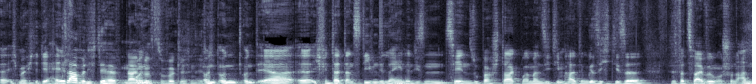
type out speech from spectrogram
äh, ich möchte dir helfen. Klar will ich dir helfen. Nein, Und- willst du wirklich nicht. Und, und, und er, äh, ich finde halt dann Stephen Delane in diesen Szenen super stark, weil man sieht ihm halt im Gesicht diese, diese Verzweiflung schon an,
